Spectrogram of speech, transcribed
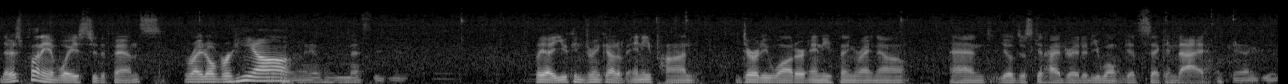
There's plenty of ways to the fence. Right over here. Oh, I have a message here. But yeah, you can drink out of any pond, dirty water, anything right now, and you'll just get hydrated. You won't get sick and die. Okay, I get.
